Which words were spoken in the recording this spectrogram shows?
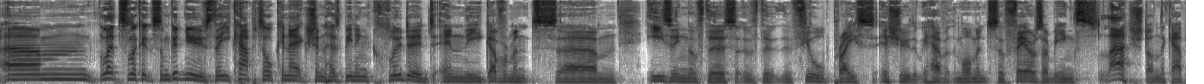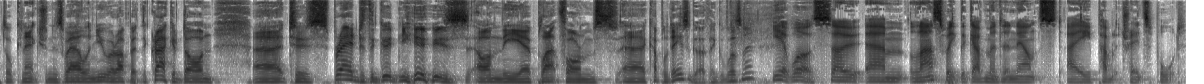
Um, let's look at some good news. The Capital Connection has been included in the government's um, easing of the sort of the, the fuel price issue that we have at the moment. So fares are being slashed on the Capital Connection as well. And you were up at the crack of dawn uh, to spread the good news on the uh, platforms uh, a couple of days ago, I think it wasn't it? Yeah, it was. So um, last week the government announced a public transport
